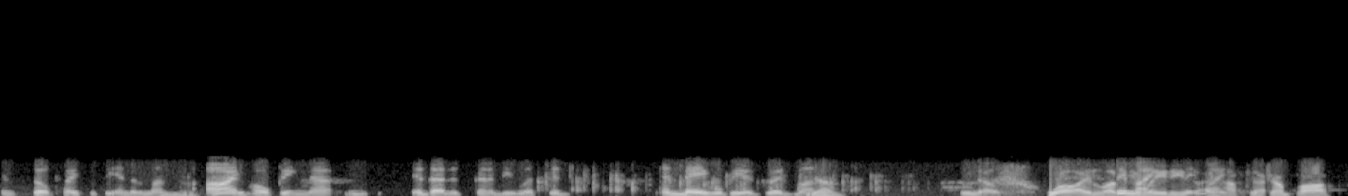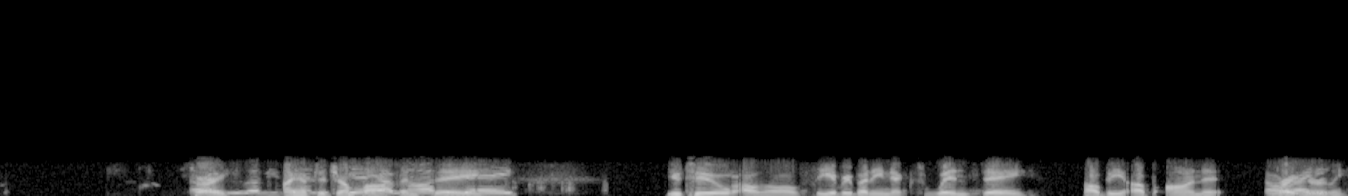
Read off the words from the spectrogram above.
in still place at the end of the month. I'm hoping that that it's going to be lifted, and May will be a good month. Yeah. Who knows? Well, I love They you, might- ladies. I have to jump off. Right, Sorry. love you, I have to jump off Have an and awesome say day. you too. I'll, I'll see everybody next Wednesday. I'll be up on it All bright righty. and early.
